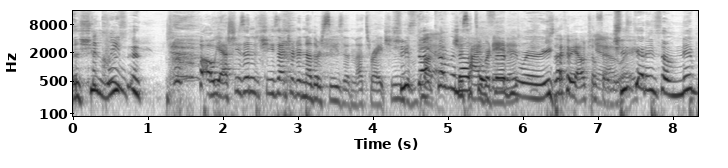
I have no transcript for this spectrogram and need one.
Is she lucid? Oh yeah, she's in. She's entered another season. That's right. She doesn't She's not coming She's out till. February. She's not coming out till Yeah. February. She's getting some nip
